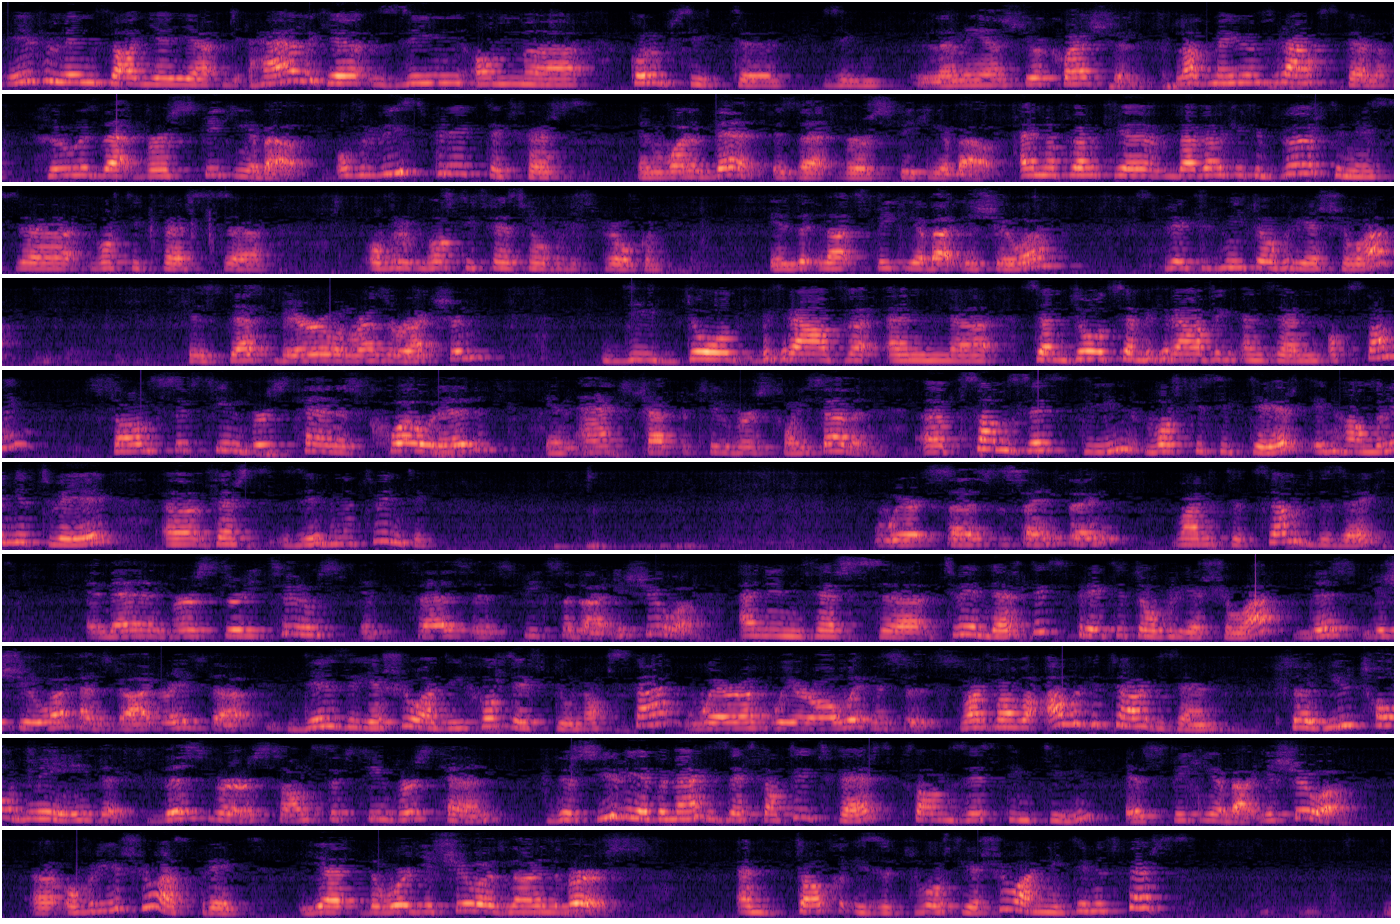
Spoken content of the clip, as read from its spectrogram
evenmin zal je je heilige zien om eh, corruptie te zien. Let me ask you a question. Laat mij u een vraag stellen. Who is that verse speaking about? Over wie spreekt dit vers? And what event is that verse speaking about? En op welke, bij welke gebeurtenis eh, wordt, dit vers, eh, over, wordt dit vers over gesproken? Is it not speaking about Yeshua, Spreekt het niet over Yeshua, his death, burial, and resurrection? die dood, begraven en eh, zijn dood, zijn begraving en zijn opstanding? Psalm 16, verse 10 is quoted in Acts chapter 2, verse 27. Eh, Psalm 16 wordt geciteerd in Handelingen 2, eh, vers 27, where it says the same thing. waar het hetzelfde zegt. And then in verse 32, it says it speaks about Yeshua. En in vers eh, 32 spreekt het over Yeshua. This Yeshua has God raised up, Deze Yeshua die God heeft doen opstaan, whereof we are all witnesses. waarvan we alle getuigen zijn. So you told me that this verse, Psalm 16, verse 10, Dus jullie hebben mij gezegd dat dit vers, Psalm 16:10, is speaking about Yeshua. eh, over Yeshua spreekt. Yet the word Yeshua is not in the verse. En toch is het woord Yeshua niet in het vers.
